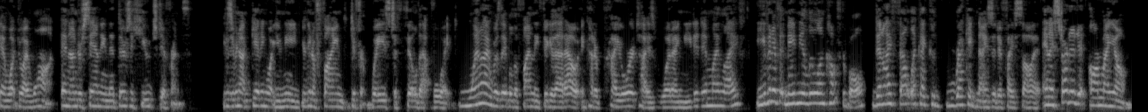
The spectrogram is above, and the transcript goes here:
and what do I want and understanding that there's a huge difference. Because if you're not getting what you need, you're going to find different ways to fill that void. When I was able to finally figure that out and kind of prioritize what I needed in my life, even if it made me a little uncomfortable, then I felt like I could recognize it if I saw it. And I started it on my own.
